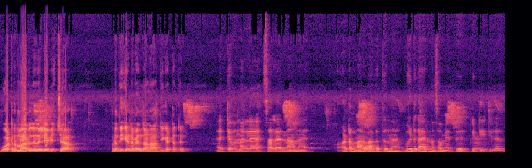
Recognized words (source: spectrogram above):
വോട്ടർമാരിൽ നിന്ന് ലഭിച്ച പ്രതികരണം എന്താണ് ആദ്യഘട്ടത്തിൽ? ഏറ്റവും നല്ല സഹകരണമാണ് വോട്ടർമാരുടെ ഭാഗത്തുനിന്ന് വീട് കയറുന്ന സമയത്ത് കിട്ടിയിട്ടുള്ളത്.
